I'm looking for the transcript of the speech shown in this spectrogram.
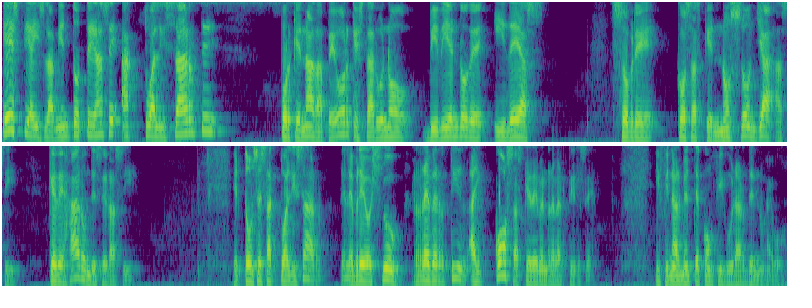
este aislamiento te hace actualizarte porque nada, peor que estar uno viviendo de ideas sobre cosas que no son ya así, que dejaron de ser así. Entonces actualizar, del hebreo shub, revertir, hay cosas que deben revertirse y finalmente configurar de nuevo.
